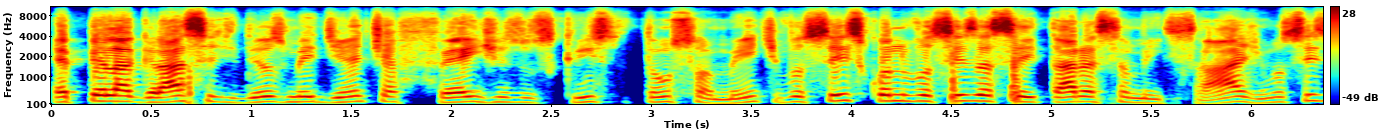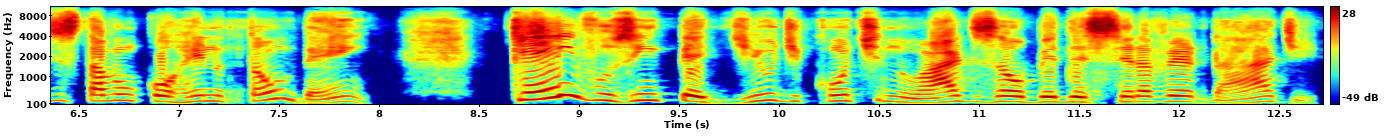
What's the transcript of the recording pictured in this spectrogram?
é pela graça de Deus mediante a fé em Jesus Cristo tão somente. Vocês, quando vocês aceitaram essa mensagem, vocês estavam correndo tão bem. Quem vos impediu de continuar a obedecer à verdade?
